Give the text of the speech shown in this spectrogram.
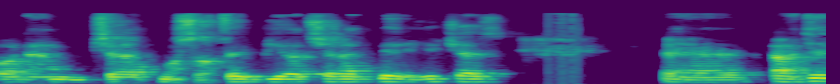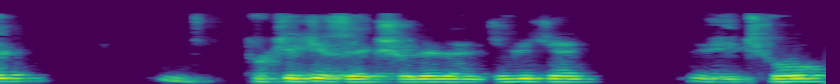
آدم چقدر مسافر بیاد چقدر بره. یکی از البته نکته که ذکر شده در اینجوری که هیترو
